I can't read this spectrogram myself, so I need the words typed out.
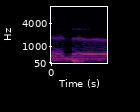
جلاله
